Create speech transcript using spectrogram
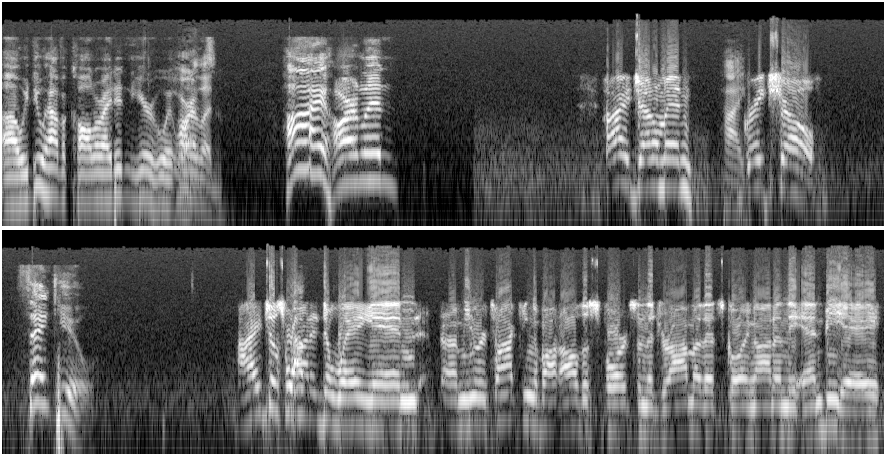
Uh, we do have a caller. I didn't hear who it was. Harlan. Hi, Harlan. Hi, gentlemen. Hi. Great show. Thank you. I just wanted to weigh in. Um, you were talking about all the sports and the drama that's going on in the NBA,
